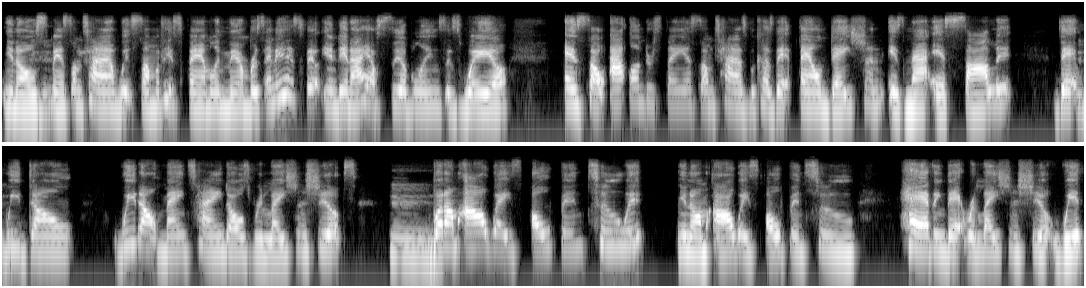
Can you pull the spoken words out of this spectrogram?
you know, mm-hmm. spend some time with some of his family members. And it has felt, and then I have siblings as well. And so I understand sometimes because that foundation is not as solid that mm-hmm. we don't we don't maintain those relationships. Mm. But I'm always open to it. You know, I'm always open to having that relationship with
